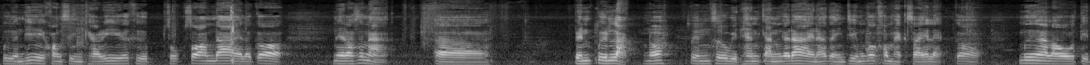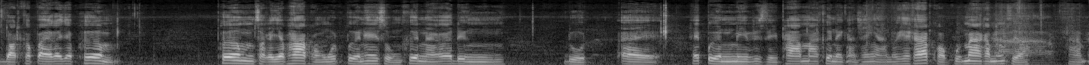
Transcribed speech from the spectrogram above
ปืนที่ conceal carry ก็คือซกซ่อนได้ แล้วก็ในลักษณะเป็นปืนหลักเนาะเป็นเซอร์วิสแฮนด์กันก็ได้นะ แต่จริงๆ มันก็ compact size แหละ ก็เมื่อเราติดดอทเข้าไปก็จะเพิ่มเพิ่มศักยภาพของวุธปืนให้สูงขึ้นนะ ก็ดึงดูดให้ปืนมีประสิทธิภาพมากขึ้นในการใช้งาน โอเคครับ ขอบคุณมากครับน้องเสือครับ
